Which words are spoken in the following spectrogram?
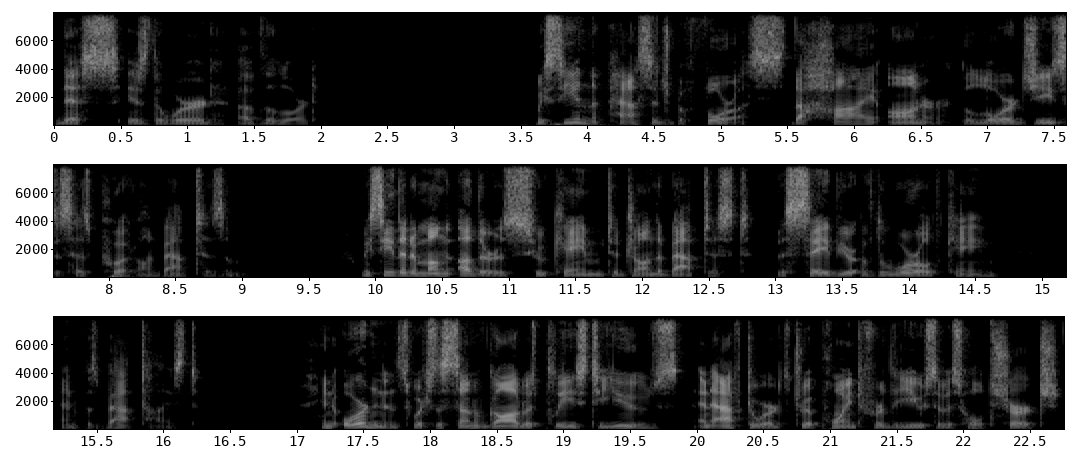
This is the word of the Lord. We see in the passage before us the high honor the Lord Jesus has put on baptism. We see that among others who came to John the Baptist, the Savior of the world came and was baptized. An ordinance which the Son of God was pleased to use, and afterwards to appoint for the use of his whole church,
